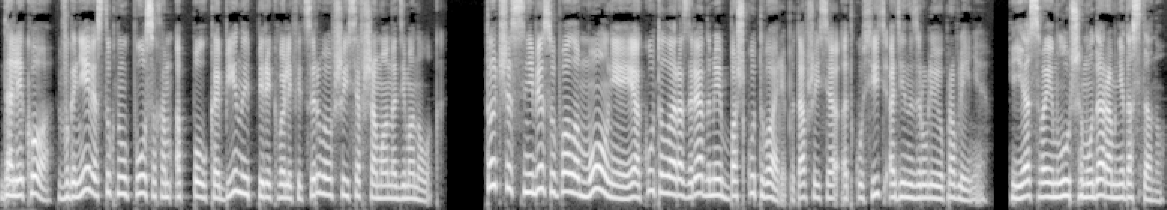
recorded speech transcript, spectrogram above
«Далеко!» — в гневе стукнул посохом об пол кабины, переквалифицировавшийся в шамана-демонолог. Тотчас с небес упала молния и окутала разрядами башку твари, пытавшейся откусить один из рулей управления. «Я своим лучшим ударом не достану».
